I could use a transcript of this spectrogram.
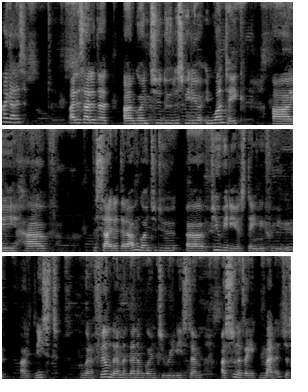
Hi guys! I decided that I'm going to do this video in one take. I have decided that I'm going to do a few videos daily for you. At least I'm going to film them and then I'm going to release them as soon as I manage, as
